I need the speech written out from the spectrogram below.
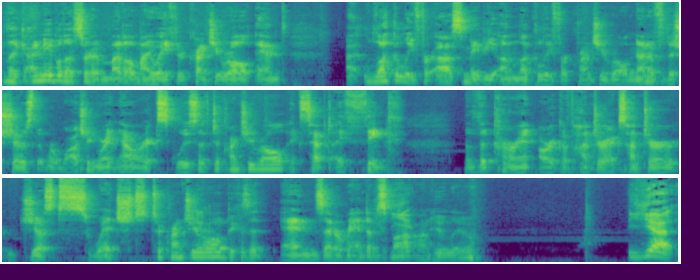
Uh, Like I'm able to sort of muddle my way through Crunchyroll, and uh, luckily for us, maybe unluckily for Crunchyroll, none of the shows that we're watching right now are exclusive to Crunchyroll, except I think the current arc of Hunter x Hunter just switched to Crunchyroll because it ends at a random spot on Hulu. Yeah,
